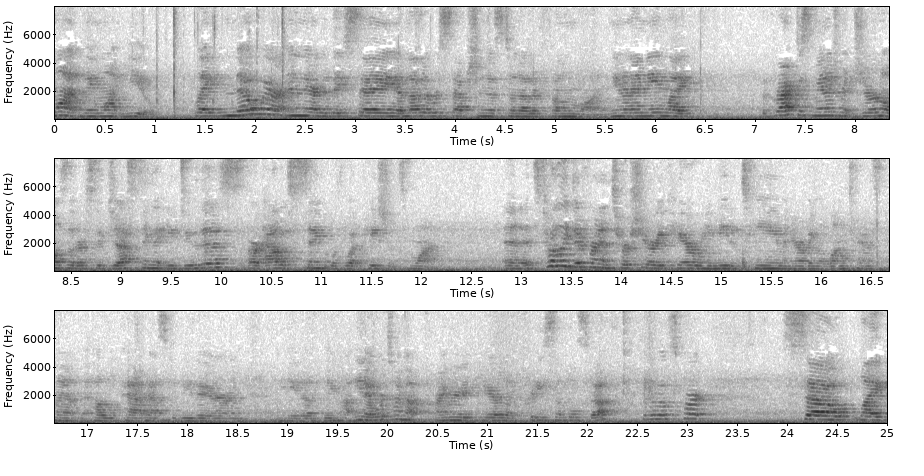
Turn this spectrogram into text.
want, they want you. Like nowhere in there did they say another receptionist, another phone line. You know what I mean? Like the practice management journals that are suggesting that you do this are out of sync with what patients want. And it's totally different in tertiary care when you need a team and you're having a lung transplant and the helipad has to be there and you need a big, you know, we're talking about primary care, like pretty simple stuff for the most part. So, like,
